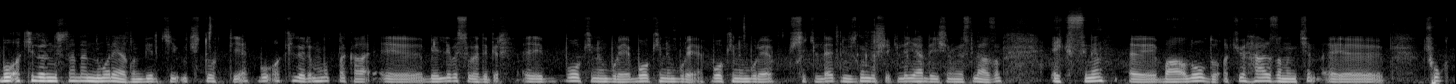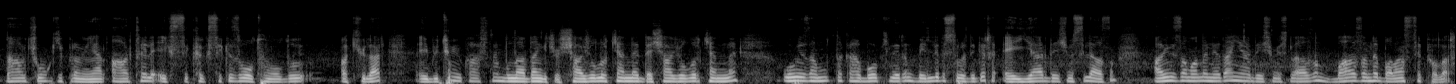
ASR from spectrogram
Bu akülerin üstüne ben numara yazdım. 1, 2, 3, 4 diye. Bu akülerin mutlaka e, belli bir sürede bir e, bu akünün buraya, bu akünün buraya, bu akünün buraya bir şekilde düzgün bir şekilde yer değiştirmesi lazım. Eksinin e, bağlı olduğu akü her zaman için e, çok daha çabuk yıpranıyor. Yani artı ile eksi 48 voltun olduğu aküler e, bütün yük aslında bunlardan geçiyor. Şarj olurken de deşarj olurken de o yüzden mutlaka bu akülerin belli bir sürede bir e, yer değişmesi lazım. Aynı zamanda neden yer değişmesi lazım? Bazen de balans yapıyorlar.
